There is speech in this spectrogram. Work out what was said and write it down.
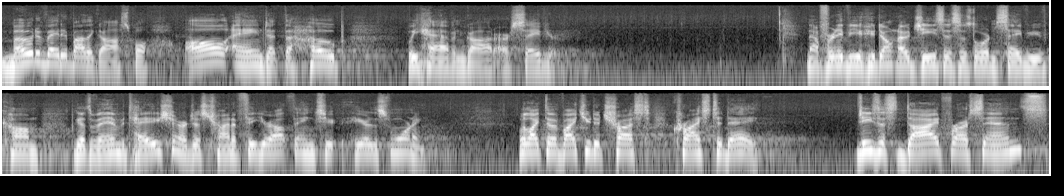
motivated by the gospel, all aimed at the hope we have in God our Savior. Now, for any of you who don't know Jesus as Lord and Savior, you've come because of an invitation or just trying to figure out things here this morning. We'd like to invite you to trust Christ today. Jesus died for our sins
